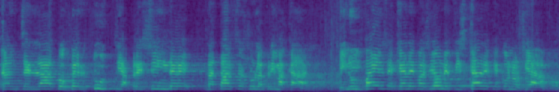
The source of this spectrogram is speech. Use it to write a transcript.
cancellato per tutti, a prescindere, la tassa sulla prima casa. In un paese che ha l'evasione fiscale che conosciamo,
